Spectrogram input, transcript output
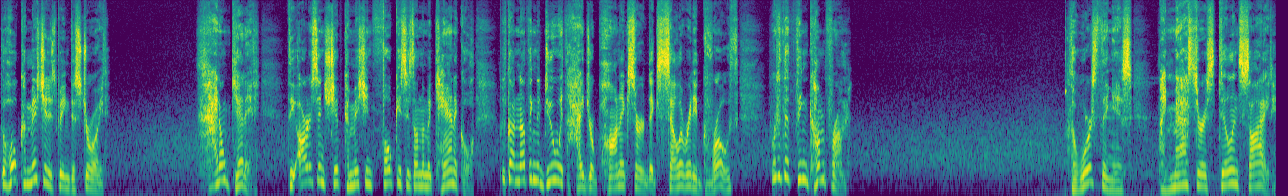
The whole commission is being destroyed. I don't get it. The Artisanship Commission focuses on the mechanical. We've got nothing to do with hydroponics or accelerated growth. Where did that thing come from? The worst thing is, my master is still inside.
